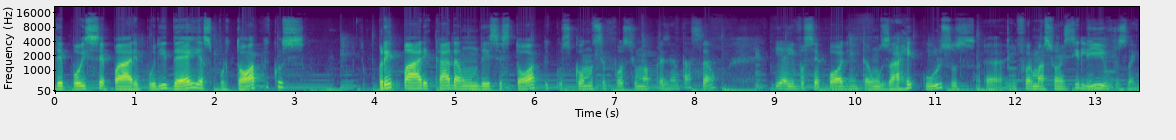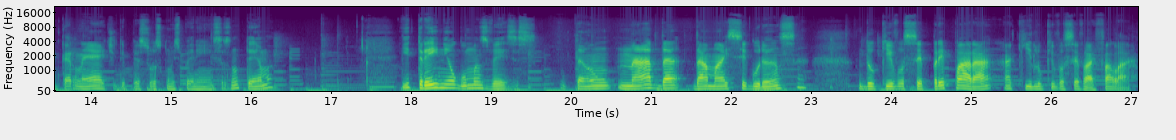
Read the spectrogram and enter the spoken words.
depois separe por ideias, por tópicos, prepare cada um desses tópicos como se fosse uma apresentação. E aí você pode então usar recursos, uh, informações de livros, da internet, de pessoas com experiências no tema e treine algumas vezes. Então, nada dá mais segurança do que você preparar aquilo que você vai falar.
